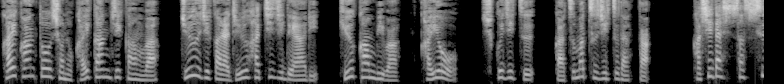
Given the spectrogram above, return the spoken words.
開館当初の開館時間は10時から18時であり、休館日は火曜、祝日、月末日だった。貸し出し冊数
